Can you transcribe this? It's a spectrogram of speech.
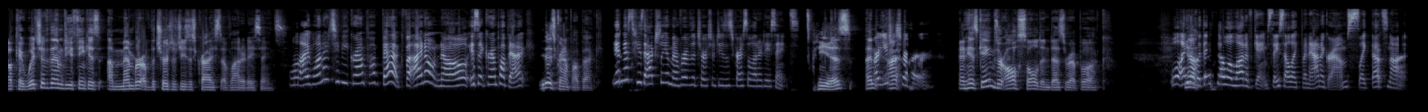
Okay, which of them do you think is a member of the Church of Jesus Christ of Latter day Saints? Well, I want it to be Grandpa Beck, but I don't know. Is it Grandpa Beck? It is Grandpa Beck. It is. He's actually a member of the Church of Jesus Christ of Latter day Saints. He is. And are you I, sure? And his games are all sold in Deseret Book. Well, I yeah. know, but they sell a lot of games. They sell like bananagrams. Like that's not.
